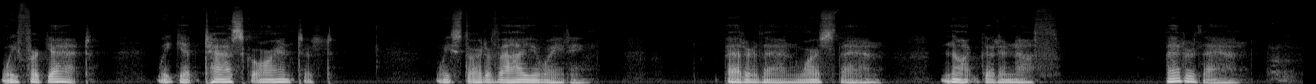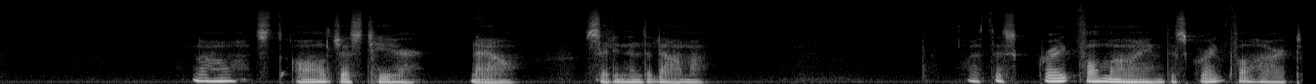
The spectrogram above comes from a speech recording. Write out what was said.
We forget. We get task oriented. We start evaluating. Better than, worse than, not good enough, better than. No, it's all just here, now, sitting in the Dhamma. With this grateful mind, this grateful heart,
